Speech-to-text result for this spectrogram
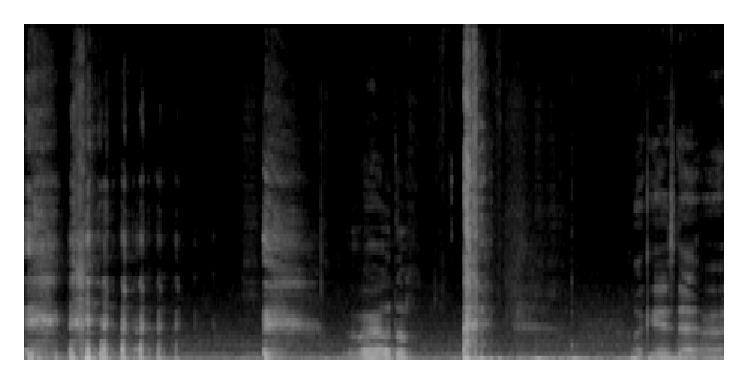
Bro, what the fuck is that, bro?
